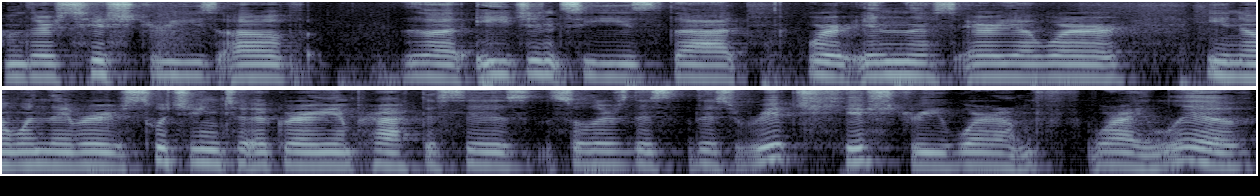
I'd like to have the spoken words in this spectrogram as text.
um, there's histories of the agencies that were in this area where you know when they were switching to agrarian practices. So there's this this rich history where I'm where I live.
